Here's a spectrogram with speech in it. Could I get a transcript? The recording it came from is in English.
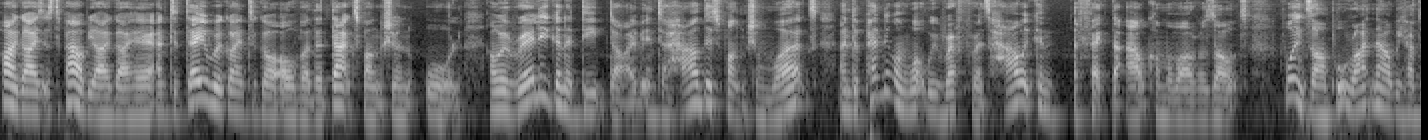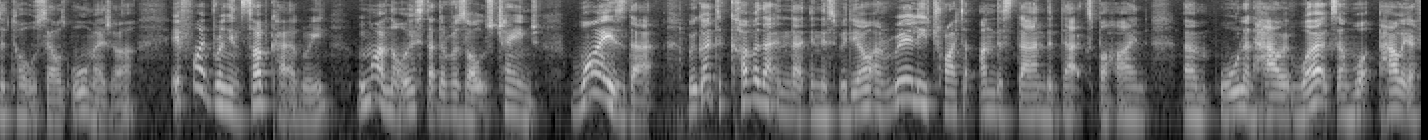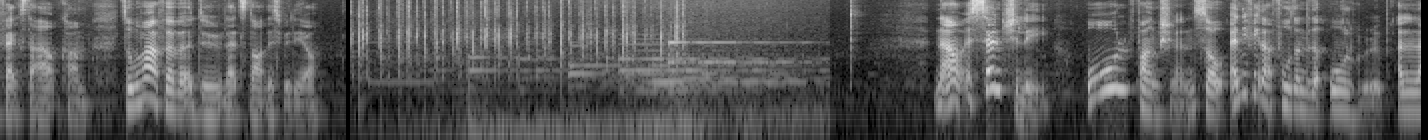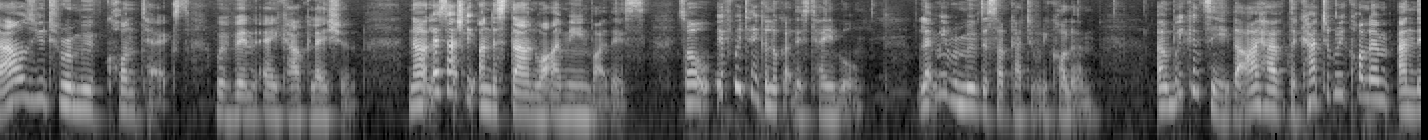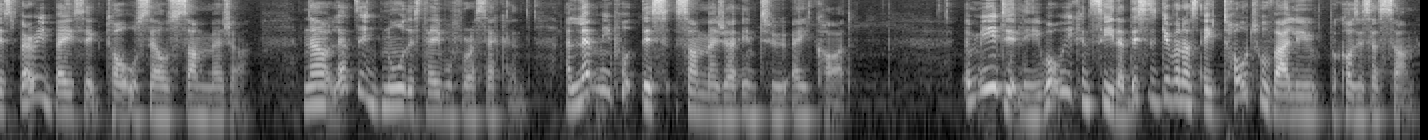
Hi guys, it's the Power BI guy here and today we're going to go over the DAX function all and we're really going to deep dive into how this function works and depending on what we reference how it can affect the outcome of our results. For example, right now we have the total sales all measure. If I bring in subcategory, we might have noticed that the results change. Why is that? We're going to cover that in that in this video and really try to understand the DAX behind um, all and how it works and what how it affects the outcome. So without further ado, let's start this video. Now, essentially, all functions, so anything that falls under the all group, allows you to remove context within a calculation. Now let's actually understand what I mean by this. So if we take a look at this table, let me remove the subcategory column and we can see that I have the category column and this very basic total sales sum measure. Now let's ignore this table for a second and let me put this sum measure into a card. Immediately what we can see that this has given us a total value because it's a sum.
